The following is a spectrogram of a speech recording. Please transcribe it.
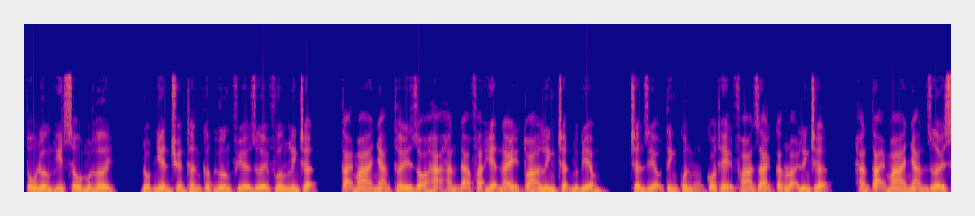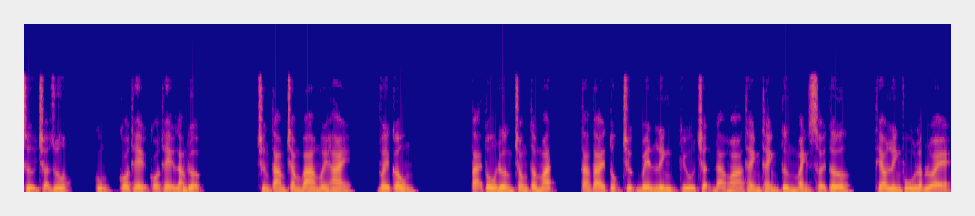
Tô đường hít sâu một hơi, đột nhiên chuyển thân cấp hướng phía dưới phương linh trận, tại ma nhãn thấy rõ hạ hắn đã phát hiện này tòa linh trận nhược điểm, chân diệu tinh quân có thể phá giải các loại linh trận, hắn tại ma nhãn dưới sự trợ giúp cũng có thể có thể làm được. Chương tám trăm ba mươi hai, vây công. Tại tô đường trong tầm mắt tăng tài túc trực bên linh cứu trận đã hóa thành thành từng mảnh sợi tơ, theo linh phủ lập lòe,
